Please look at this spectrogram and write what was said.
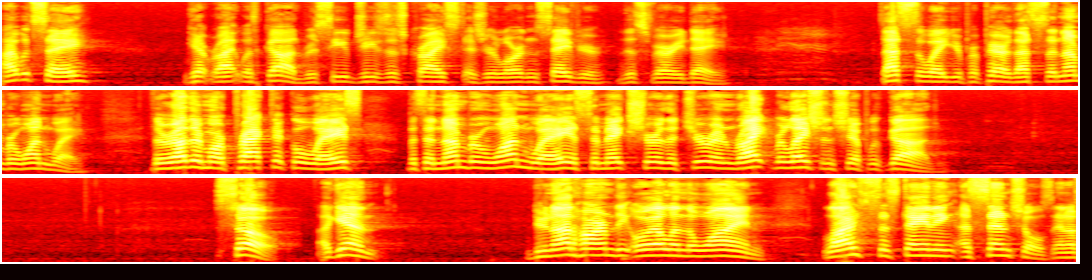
I would say Get right with God. Receive Jesus Christ as your Lord and Savior this very day. That's the way you prepare. That's the number one way. There are other more practical ways, but the number one way is to make sure that you're in right relationship with God. So, again, do not harm the oil and the wine, life sustaining essentials. In a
